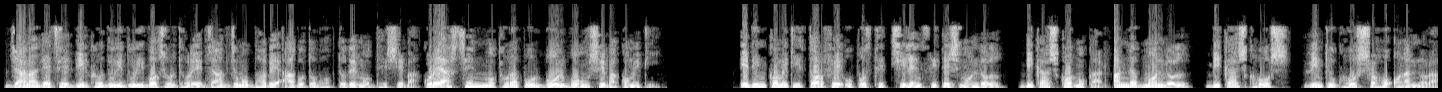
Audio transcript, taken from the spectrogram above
জানা গেছে, দীর্ঘ দুই দুই বছর ধরে জাঁকজমকভাবে আগত ভক্তদের মধ্যে সেবা করে আসছেন মথুরাপুর বোল বোম সেবা কমিটি। এদিন কমিটির তরফে উপস্থিত ছিলেন সীতেশ মণ্ডল, বিকাশ কর্মকার, পাণ্ডব মণ্ডল, বিকাশ ঘোষ, রিন্টু ঘোষ সহ অন্যান্যরা।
